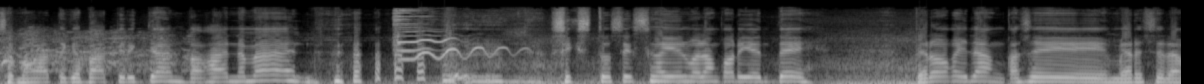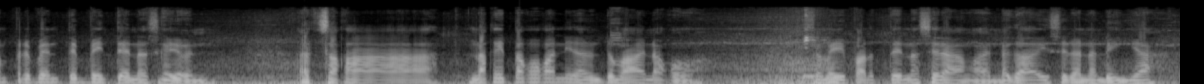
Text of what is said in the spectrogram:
sa mga taga battery dyan, baka naman. 6 to 6 ngayon walang kuryente. Pero okay lang kasi meron silang preventive maintenance ngayon. At saka nakita ko kanina nung dumaan ako sa may parte ng silangan, nag-aayos sila ng linya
